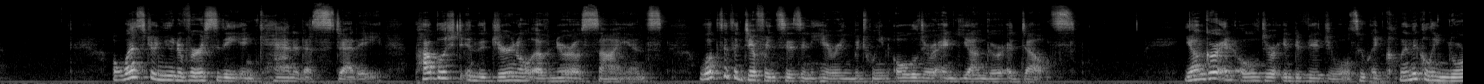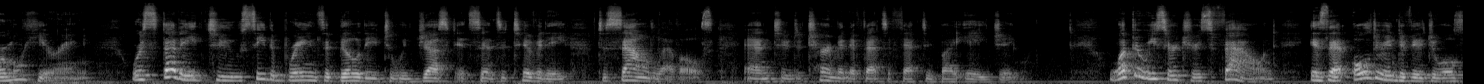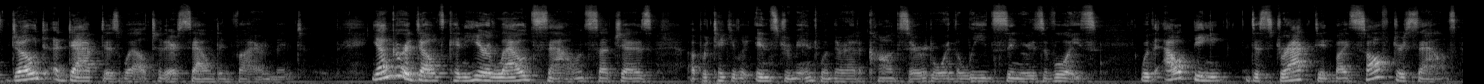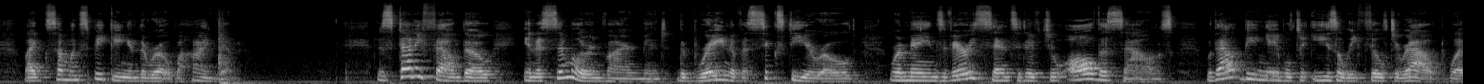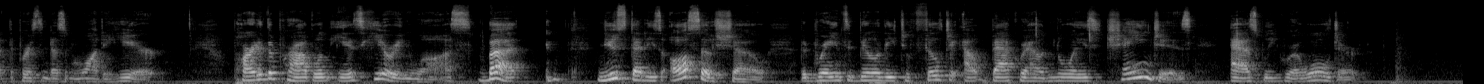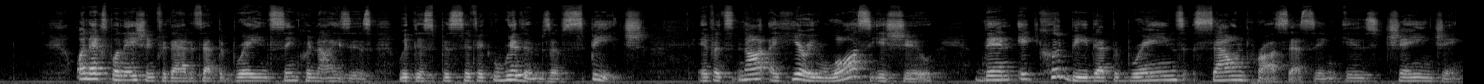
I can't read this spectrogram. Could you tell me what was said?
A Western University in Canada study, published in the Journal of Neuroscience, looked at the differences in hearing between older and younger adults. Younger and older individuals who had clinically normal hearing were studied to see the brain's ability to adjust its sensitivity to sound levels and to determine if that's affected by aging. What the researchers found is that older individuals don't adapt as well to their sound environment. Younger adults can hear loud sounds, such as a particular instrument when they're at a concert or the lead singer's voice without being distracted by softer sounds, like someone speaking in the row behind them. The study found, though, in a similar environment, the brain of a 60 year old remains very sensitive to all the sounds without being able to easily filter out what the person doesn't want to hear. Part of the problem is hearing loss, but new studies also show the brain's ability to filter out background noise changes as we grow older. One explanation for that is that the brain synchronizes with the specific rhythms of speech. If it's not a hearing loss issue, then it could be that the brain's sound processing is changing.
